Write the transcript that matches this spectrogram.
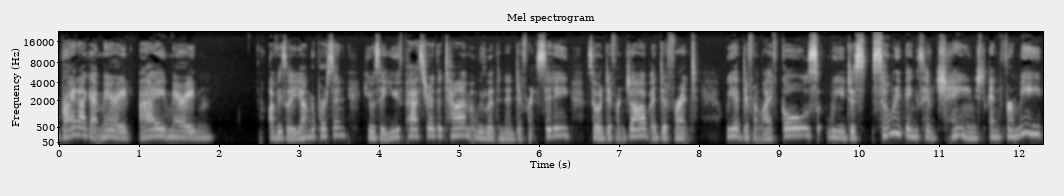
Brian and I got married, I married obviously a younger person. He was a youth pastor at the time. We lived in a different city, so a different job, a different, we had different life goals. We just, so many things have changed. And for me,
